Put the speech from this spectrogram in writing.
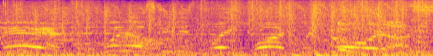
Man, what else can this place possibly throw at us?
